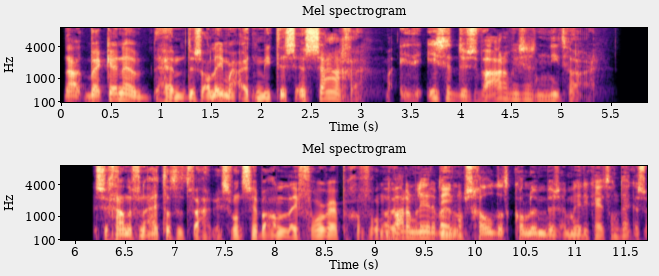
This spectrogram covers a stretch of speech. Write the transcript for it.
Nou, wij kennen hem dus alleen maar uit mythes en zagen. Maar is het dus waar of is het niet waar? Ze gaan ervan uit dat het waar is, want ze hebben allerlei voorwerpen gevonden. Maar waarom leren wij die- dan op school dat Columbus Amerika heeft ontdekt als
